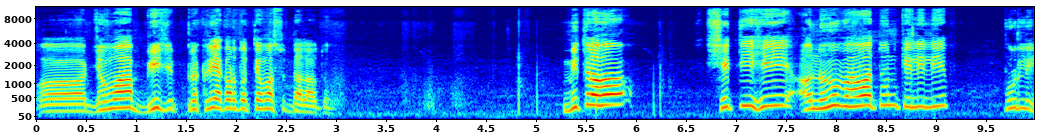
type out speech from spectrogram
जेव्हा बीज प्रक्रिया करतो तेव्हा सुद्धा लावतो. मित्र हो शेती ही अनुभवातून केलेली पुरली.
